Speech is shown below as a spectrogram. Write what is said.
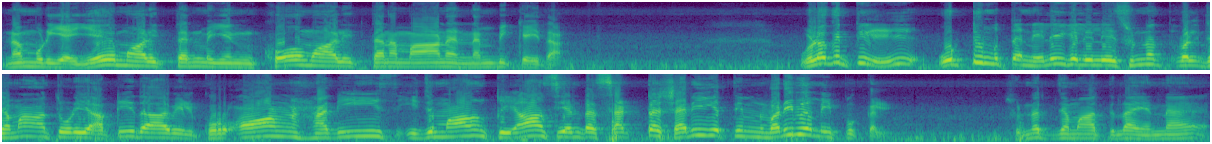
நம்முடைய ஏமாளித்தன்மையின் கோமாளித்தனமான நம்பிக்கைதான். உலகத்தில் ஒட்டுமொத்த நிலைகளிலே சுன்னத் வல் ஜமாத்துடைய அகீதாவில் குர்ஆன் ஹதீஸ் இஜ்மா கியாஸ் என்ற சட்ட சரீரத்தின் வடிவமைப்புகள். சுன்னத் ஜமாத்துனா என்ன?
